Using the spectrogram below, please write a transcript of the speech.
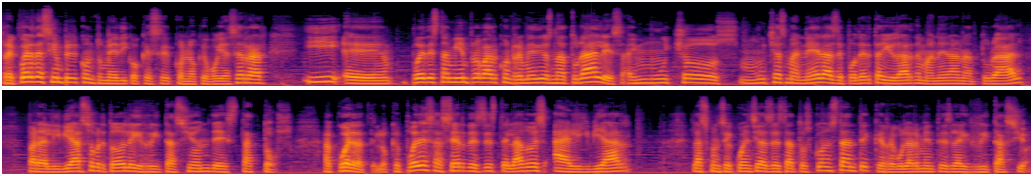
Recuerda siempre ir con tu médico, que es con lo que voy a cerrar. Y eh, puedes también probar con remedios naturales. Hay muchos, muchas maneras de poderte ayudar de manera natural para aliviar sobre todo la irritación de esta tos. Acuérdate, lo que puedes hacer desde este lado es aliviar las consecuencias de esta tos constante, que regularmente es la irritación.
